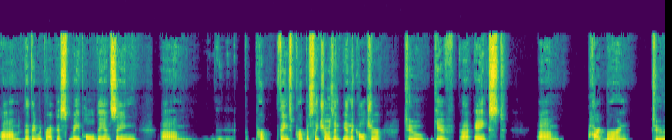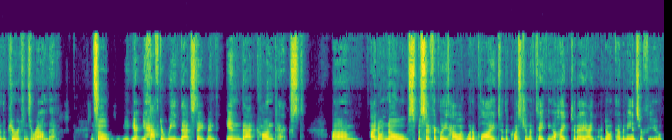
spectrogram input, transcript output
um, that they would practice maypole dancing, um, things purposely chosen in the culture to give uh, angst, um, heartburn to the Puritans around them. And so you, you have to read that statement in that context. Um, I don't know specifically how it would apply to the question of taking a hike today. I, I, don't have an answer for you.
